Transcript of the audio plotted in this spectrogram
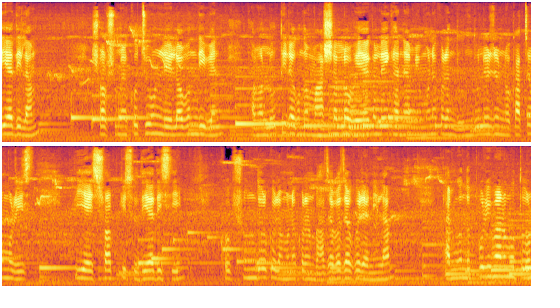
দিয়ে দিলাম। সবসময় কচু উনলে লবণ দিবেন। আমার লতিটা কিন্তু মার্শাল্লাহ হয়ে গেলে। এখানে আমি মনে করেন ধুন্দুলের জন্য কাঁচামরিচ, পেঁয়াজ সব কিছু দিয়ে দিছি। খুব সুন্দর করে মনে করেন ভাজা ভাজা করে নিলাম। আমি কিন্তু পরিমাণ মতন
